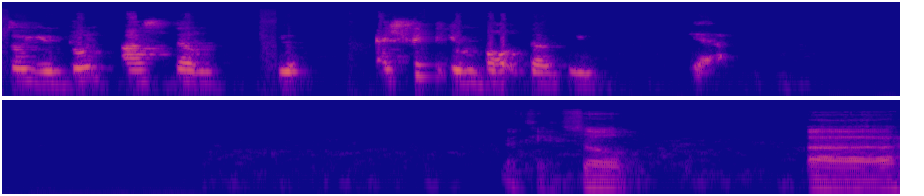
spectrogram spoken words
So you don't ask them. You actually involve them in yeah. Okay, so uh,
